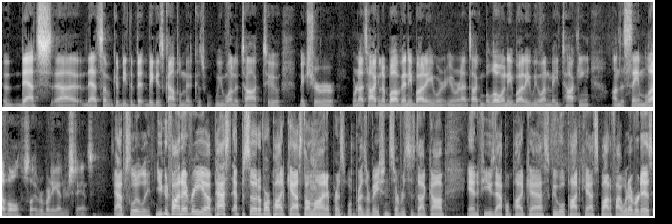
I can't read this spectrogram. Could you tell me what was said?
that's uh, that's some could be the biggest compliment because we want to talk to make sure we're not talking above anybody, we're you know, we're not talking below anybody. We want to be talking on the same level so everybody understands. Absolutely. You can find every uh, past episode of our podcast online at principalpreservationservices.com. And if you use Apple Podcasts, Google Podcasts, Spotify, whatever it is,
